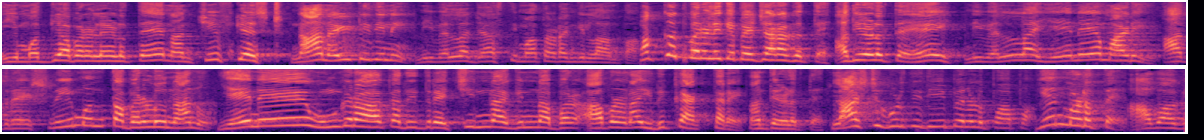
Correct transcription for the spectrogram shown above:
ಈ ಮಧ್ಯ ಬರಳು ಹೇಳುತ್ತೆ ನಾನ್ ಚೀಫ್ ಗೆಸ್ಟ್ ನಾನ್ ಐಟ್ ಇದೀನಿ. ನೀವೆಲ್ಲ ಜಾಸ್ತಿ ಮಾತಾಡಂಗಿಲ್ಲ ಅಂತ. ಪಕ್ಕದ ಬೆರಳಿಗೆ ಬೇಜಾರಾಗುತ್ತೆ. ಅದು ಹೇಳುತ್ತೆ "ಏಯ್, ನೀವೆಲ್ಲ ಏನೇ ಮಾಡಿ ಆದ್ರೆ ಶ್ರೀಮಂತ ಬೆರಳು ನಾನು. ಏನೇ ಉಂಗುರ ಹಾಕದಿದ್ರೆ ಚಿನ್ನ ಗಿನ್ನ ಆಭರಣ ಇದಕ್ಕೆ ಹಾಕ್ತಾರೆ ಅಂತ ಹೇಳುತ್ತೆ. ಲಾಸ್ಟ್ ಉಳಿದಿದ್ದು ಈ ಬೆರಳು ಪಾಪ. ಏನ್ ಮಾಡುತ್ತೆ? ಆವಾಗ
